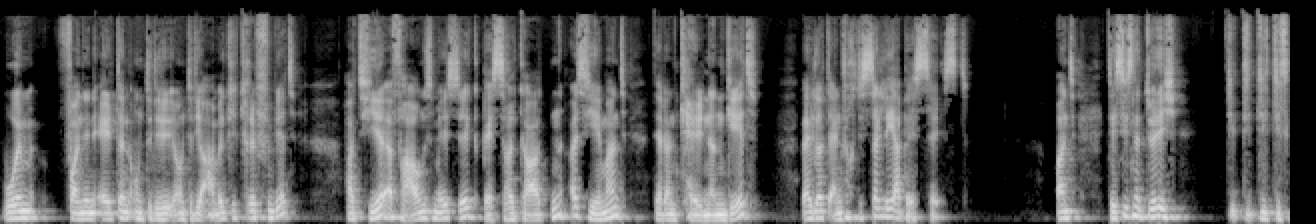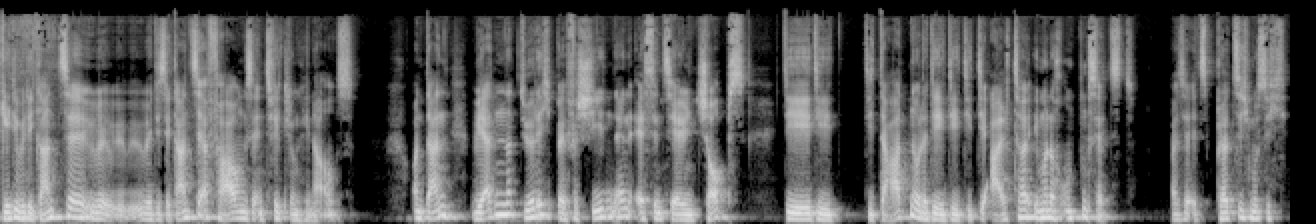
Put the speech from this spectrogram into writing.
wo ihm von den Eltern unter die, unter die Arme gegriffen wird, hat hier erfahrungsmäßig bessere Karten als jemand, der dann Kellnern geht weil dort einfach das Salär besser ist. Und das ist natürlich, die, die, das geht über die ganze, über, über diese ganze Erfahrungsentwicklung hinaus. Und dann werden natürlich bei verschiedenen essentiellen Jobs die, die, die Daten oder die, die, die, die Alter immer nach unten gesetzt. Also jetzt plötzlich muss ich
